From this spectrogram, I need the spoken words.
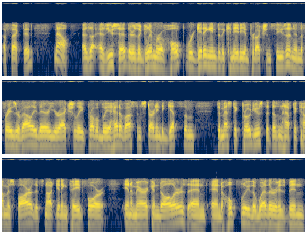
affected. Now as as you said, there's a glimmer of hope. We're getting into the Canadian production season in the Fraser Valley. There, you're actually probably ahead of us and starting to get some domestic produce that doesn't have to come as far. That's not getting paid for in American dollars, and and hopefully the weather has been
